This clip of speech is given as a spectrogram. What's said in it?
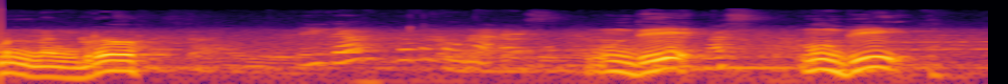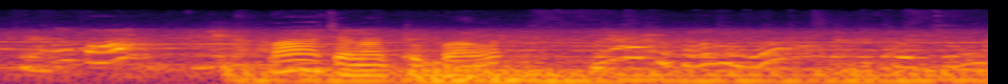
menang, Bro. Iya kan? Mundi, Mas, mundi. Wah, jangan atuh banget. Ya, aku banget dulu. Ujung.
